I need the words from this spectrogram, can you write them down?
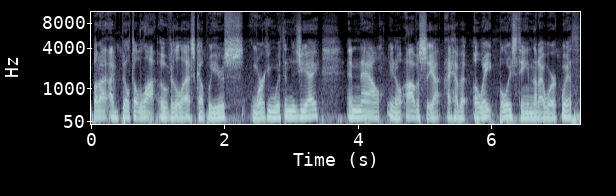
but I, I've built a lot over the last couple of years working within the GA. And now, you know, obviously I, I have a 08 boys team that I work with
